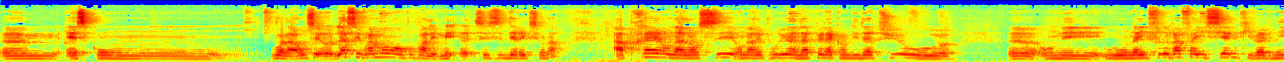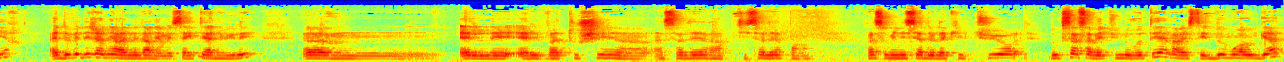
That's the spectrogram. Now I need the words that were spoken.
Est-ce qu'on voilà, on là c'est vraiment pour parler, mais c'est cette direction-là. Après, on a lancé, on a répondu à un appel à candidature où on est, où on a une photographe haïtienne qui va venir. Elle devait déjà venir l'année dernière, mais ça a été annulé. Euh, elle, va toucher un, salaire, un petit salaire par, grâce au ministère de la Culture. Donc ça, ça va être une nouveauté. Elle va rester deux mois au GAT.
